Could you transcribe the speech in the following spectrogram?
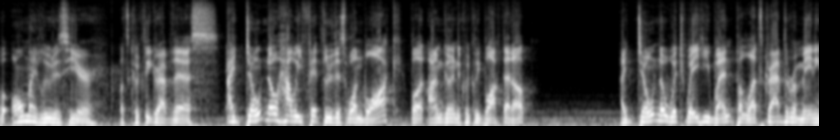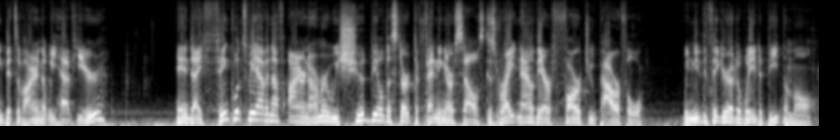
Well, all my loot is here. Let's quickly grab this. I don't know how he fit through this one block, but I'm going to quickly block that up. I don't know which way he went, but let's grab the remaining bits of iron that we have here. And I think once we have enough iron armor, we should be able to start defending ourselves, because right now they are far too powerful. We need to figure out a way to beat them all.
